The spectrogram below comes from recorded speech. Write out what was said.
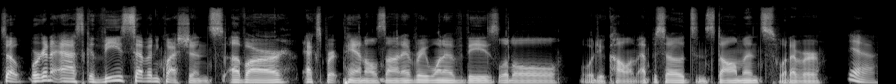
So we're going to ask these seven questions of our expert panels on every one of these little, what would you call them? Episodes, installments, whatever. Yeah.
